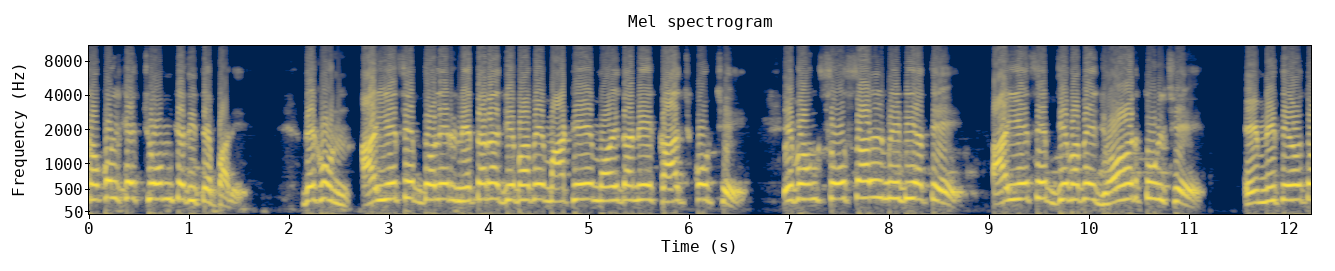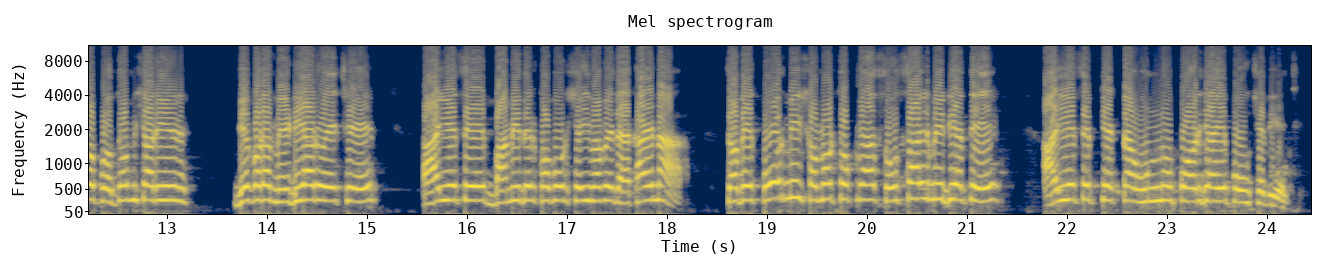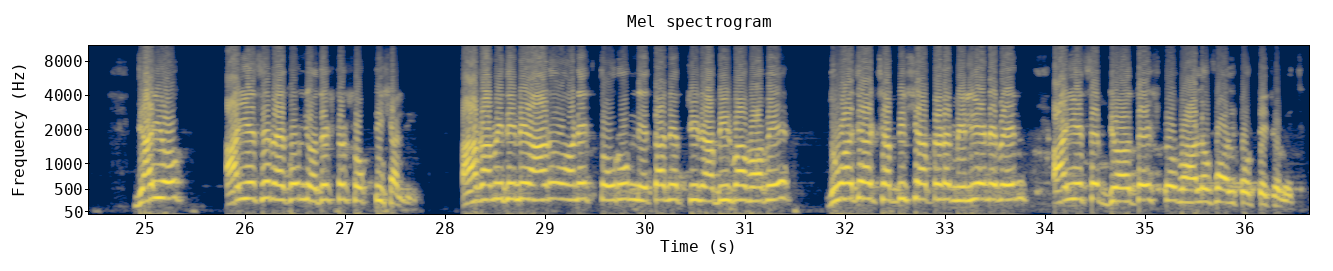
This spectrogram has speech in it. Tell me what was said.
সকলকে চমকে দিতে পারে। দেখুন, আইএসএফ দলের নেতারা যেভাবে মাঠে, ময়দানে কাজ করছে এবং সোশ্যাল মিডিয়াতে আইএসএফ যেভাবে ঝড় তুলছে এমনিতেও তো প্রথম সারির যে কটা মিডিয়া রয়েছে আইএসএফ বামীদের খবর সেইভাবে দেখায় না। তবে কর্মী সমর্থকরা সোশ্যাল মিডিয়াতে আইএসএফ কে একটা অন্য পর্যায়ে পৌঁছে দিয়েছে। যাই হোক, আইএসএফ এখন যথেষ্ট শক্তিশালী। আগামী দিনে আরও অনেক তরুণ নেতা, নেত্রীর আবির্ভাব হবে। দু হাজার ছাব্বিশে আপনারা মিলিয়ে নেবেন, আইএসএফ যথেষ্ট ভালো ফল করতে চলেছে।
